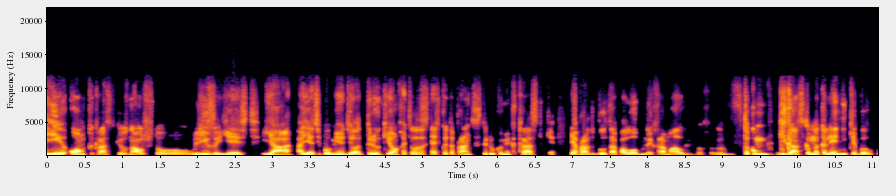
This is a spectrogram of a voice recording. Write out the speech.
И он как раз-таки узнал, что у Лизы есть я, а я, типа, умею делать трюки, и он хотел заснять какой-то пранк с трюками как раз-таки. Я, правда, был тополомный, хромал, в таком гигантском наколеннике был,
